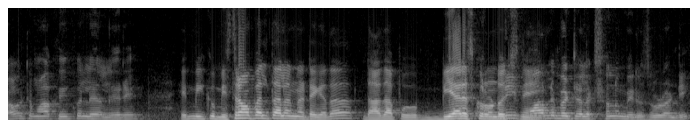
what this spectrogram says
కాబట్టి మాకు ఈక్వల్ లేరే. మీకు మిశ్రమ ఫలితాలు అన్నట్టే కదా? దాదాపు బీఆర్ఎస్కు రెండు వచ్చినాయి. పార్లమెంట్ ఎలక్షన్లో మీరు చూడండి.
